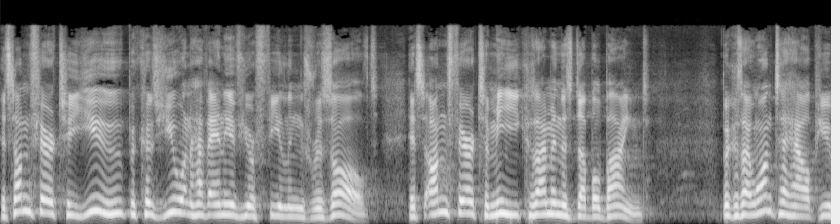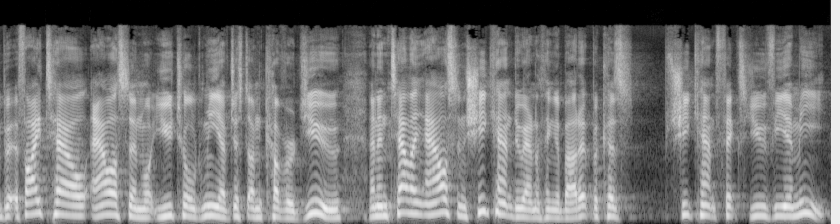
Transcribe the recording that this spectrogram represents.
It's unfair to you because you won't have any of your feelings resolved. It's unfair to me because I'm in this double bind. Because I want to help you, but if I tell Allison what you told me, I've just uncovered you. And in telling Allison, she can't do anything about it because she can't fix you via me.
